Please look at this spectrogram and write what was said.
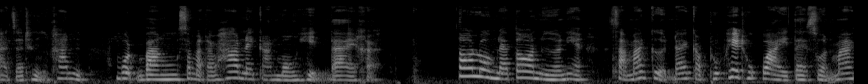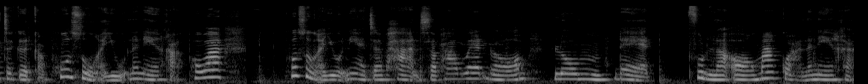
อาจจะถึงขั้นบดบังสมรรถภาพในการมองเห็นได้ค่ะ ต้อลมและต้อเนื้อเนี่ยสามารถเกิดได้กับทุกเพศทุกวัย แต่ส่วนมากจะเกิดกับผู้สูงอายุนั่นเองค่ะ เพราะว่าผู้สูงอายุเนี่ยจะผ่านสภาพแวดล้อม ลม แดด ฝุ่นละอองมากกว่านั่นเองค่ะ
